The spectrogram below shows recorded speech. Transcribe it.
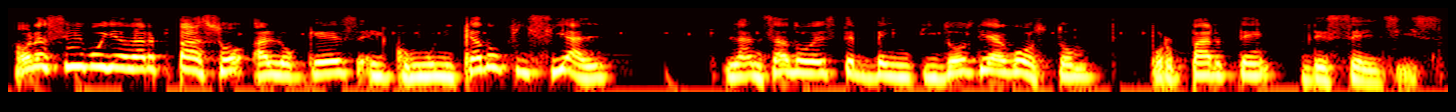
Ahora sí voy a dar paso a lo que es el comunicado oficial lanzado este 22 de agosto por parte de Celsius.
